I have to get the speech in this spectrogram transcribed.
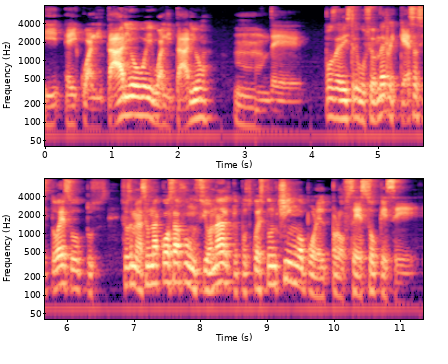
y, e igualitario, igualitario mm, de, pues, de distribución de riquezas y todo eso, pues eso se me hace una cosa funcional que pues cuesta un chingo por el proceso que se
